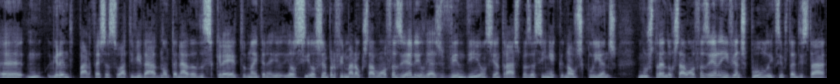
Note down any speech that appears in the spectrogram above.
Uh, grande parte desta sua atividade não tem nada de secreto, nem tem, eles, eles, sempre afirmaram que estavam a fazer, e, aliás, vendiam-se, entre aspas, assim, a novos clientes, mostrando o que estavam a fazer em eventos públicos, e portanto isso está,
